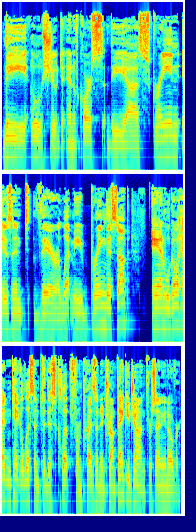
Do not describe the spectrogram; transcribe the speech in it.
the oh shoot, and of course the uh, screen isn't there. Let me bring this up, and we'll go ahead and take a listen to this clip from President Trump. Thank you, John, for sending it over.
